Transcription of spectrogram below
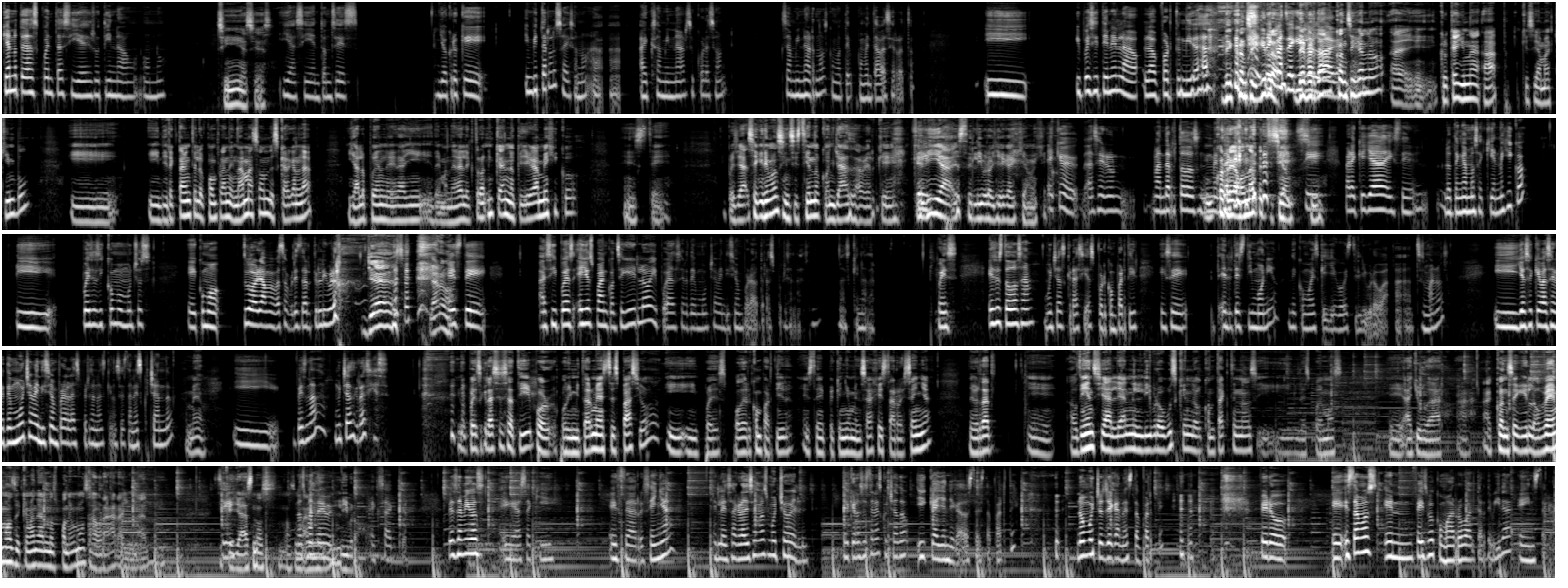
que ya no te das cuenta si es rutina o, o no. Sí, así es. Y así, entonces, yo creo que invitarlos a eso, ¿no? A, a- a examinar su corazón, examinarnos, como te comentaba hace rato. Y, y pues si tienen la, la oportunidad, De conseguirlo. De conseguirlo, De verdad, consíganlo. Creo que hay una app que se llama Kimball y, y directamente lo compran en Amazon, descargan la app y ya lo pueden leer ahí de manera electrónica en lo que llega a México. Este, pues ya seguiremos insistiendo con Jazz a ver qué, qué Sí. día este libro llega aquí a México. hay que hacer un, mandar todos un, Un mensaje. correo, una petición. sí, sí. para que ya este, lo tengamos aquí en México. Y pues así como muchos, eh, como tú ahora me vas a prestar tu libro. Yes, claro. este así pues ellos puedan conseguirlo y pueda ser de mucha bendición para otras personas, ¿no? Más que nada. Pues eso es todo, Sam. Muchas gracias por compartir ese el testimonio de cómo es que llegó este libro a, a tus manos. Y yo sé que va a ser de mucha bendición para las personas que nos están escuchando. Amén. Y pues nada, muchas gracias. Pues gracias a ti por, por invitarme a este espacio y, y, pues poder compartir este pequeño mensaje, esta reseña. De verdad, eh, audiencia, lean el libro, búsquenlo, contáctenos y, y les podemos eh, ayudar a, a conseguirlo. Vemos de qué manera nos ponemos a orar, a ayunar y Sí. que Jazz nos, nos, Nos mande mande- el libro. Exacto. Pues amigos, eh, hasta aquí esta reseña. Les agradecemos mucho el, el que nos estén escuchando y que hayan llegado hasta esta parte. no muchos llegan a esta parte. Pero eh, estamos en Facebook como arroba altar de vida e Instagram.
